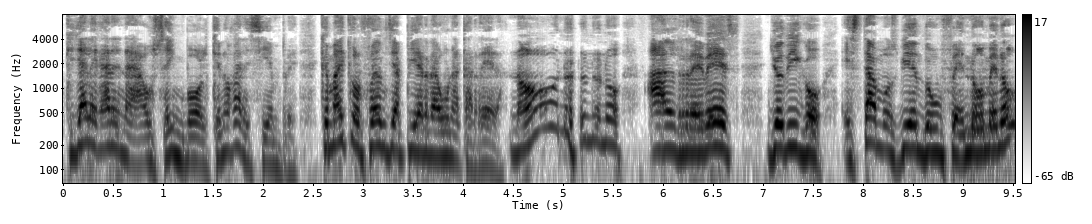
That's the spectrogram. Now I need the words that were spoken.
que ya le ganen a Usain Bolt, que no gane siempre, que Michael Phelps ya pierda una carrera. No, no, no, no, no. Al revés. Yo digo, estamos viendo un fenómeno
